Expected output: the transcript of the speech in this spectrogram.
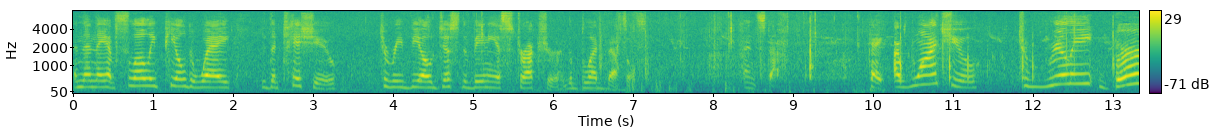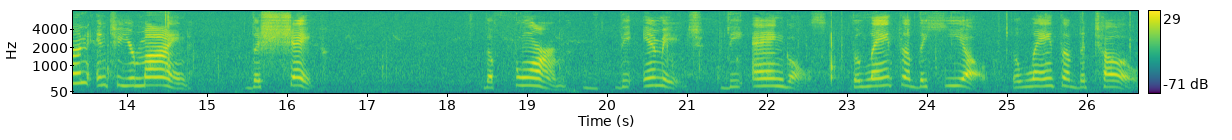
and then they have slowly peeled away the tissue to reveal just the venous structure, the blood vessels and stuff. Okay, I want you to really burn into your mind the shape, form, the image, the angles, the length of the heel, the length of the toe,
